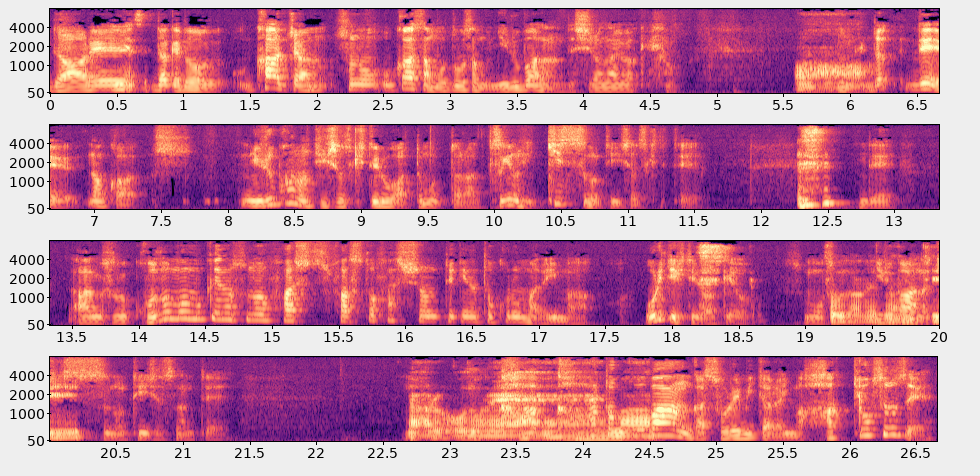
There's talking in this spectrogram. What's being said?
ーであれだけど母ちゃんそのお母さんもお父さんもニルバーナなんて知らないわけよ。あだでなんかすニルバーナの T シャツ着てるわって思ったら次の日キッスの T シャツ着てて。であのその子供向けのそのファスファストファッション的なところまで今降りてきてるわけよ。もうそのニルバーナキッスの T シャツなんて。あ、なるほどね。カカート・コまあバーンがそれ見たら今発狂するぜ、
